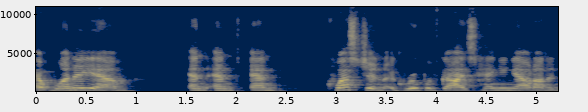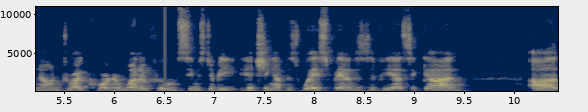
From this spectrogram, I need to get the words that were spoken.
at 1 a.m and and and question a group of guys hanging out on a known drug corner, one of whom seems to be hitching up his waistband as if he has a gun, uh,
